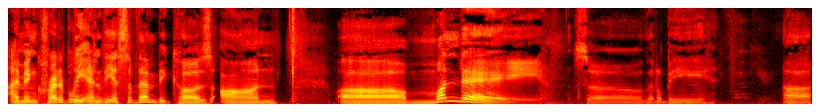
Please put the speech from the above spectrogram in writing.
I'm incredibly envious of them because on uh, Monday, so that'll be uh,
